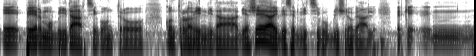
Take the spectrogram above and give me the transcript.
e per mobilitarsi contro, contro la vendita di Acea e dei servizi pubblici locali. Perché ehm,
